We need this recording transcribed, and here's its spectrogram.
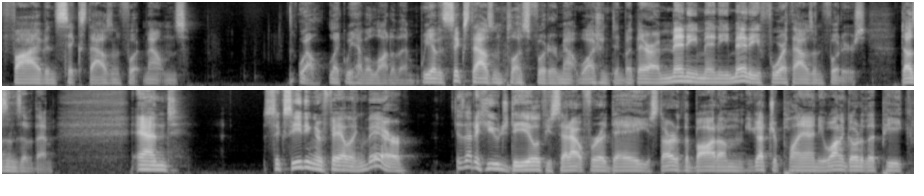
five and six thousand foot mountains. Well, like we have a lot of them. We have a six thousand plus footer, Mount Washington, but there are many, many, many four thousand footers, dozens of them, and succeeding or failing there is that a huge deal if you set out for a day, you start at the bottom, you got your plan, you want to go to the peak,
